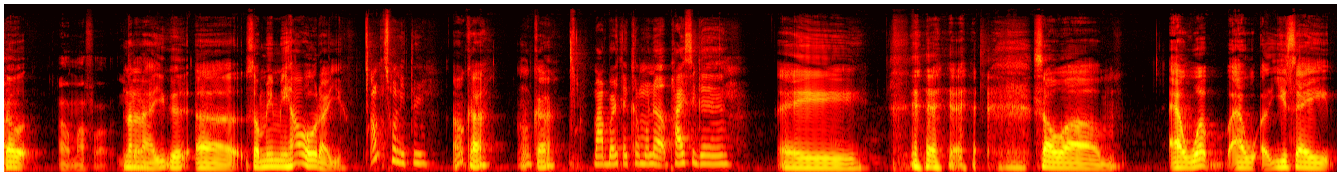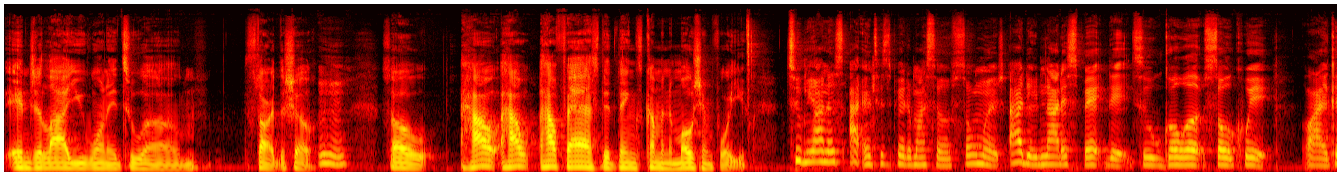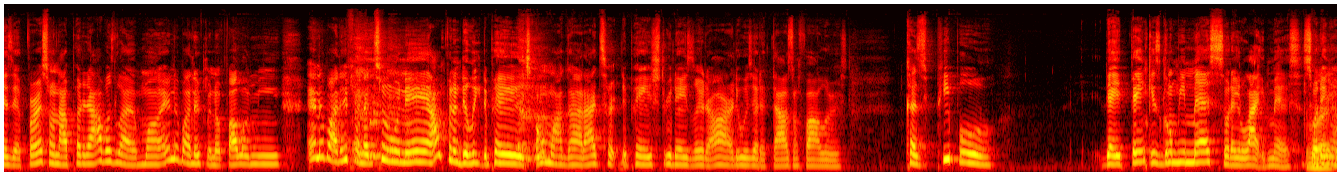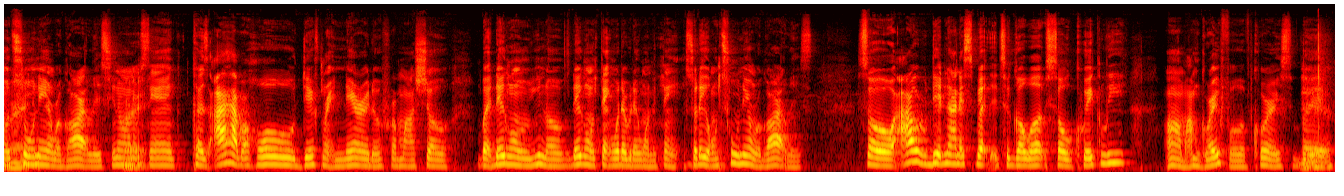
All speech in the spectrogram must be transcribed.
So Oh, my fault. You no, no, no, you good. Uh, so Mimi, how old are you? I'm 23. Okay, okay. My birthday coming up, Pisces again. Hey. so um, at what at, you say in July you wanted to um start the show. Mm-hmm. So how how how fast did things come into motion for you? To be honest, I anticipated myself so much. I did not expect it to go up so quick. Like, cause at first when I put it, I was like, "Mom, ain't nobody finna follow me. Ain't nobody finna tune in. I'm finna delete the page." Oh my god, I took the page three days later. I already was at a thousand followers. Cause people, they think it's gonna be mess, so they like mess, so they gonna right. tune in regardless. You know what I'm saying? Cause I have a whole different narrative for my show, but they're gonna, you know, they're gonna think whatever they want to think, so they gonna tune in regardless. So I did not expect it to go up so quickly. Um, I'm grateful, of course, but Yeah.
